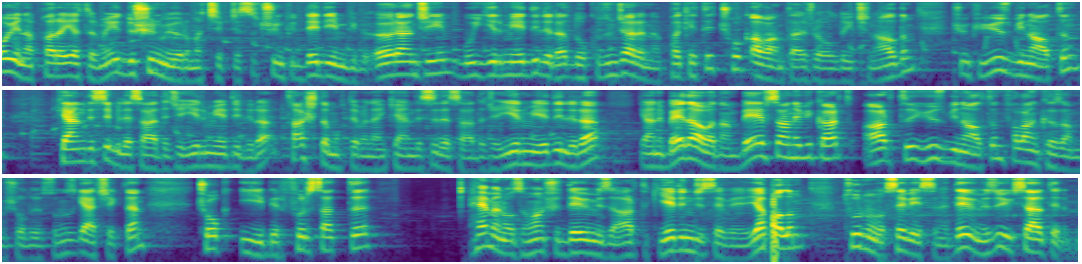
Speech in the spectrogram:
oyuna para yatırmayı düşünmüyorum açıkçası. Çünkü dediğim gibi öğrenciyim. Bu 27 lira 9. arena paketi çok avantajlı olduğu için aldım. Çünkü 100 bin altın kendisi bile sadece 27 lira. Taş da muhtemelen kendisi de sadece 27 lira. Yani bedavadan bir efsanevi kart artı 100 bin altın falan kazanmış oluyorsunuz. Gerçekten çok iyi bir fırsattı. Hemen o zaman şu devimizi artık 7. seviyeye yapalım. Turnuva seviyesine devimizi yükseltelim.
